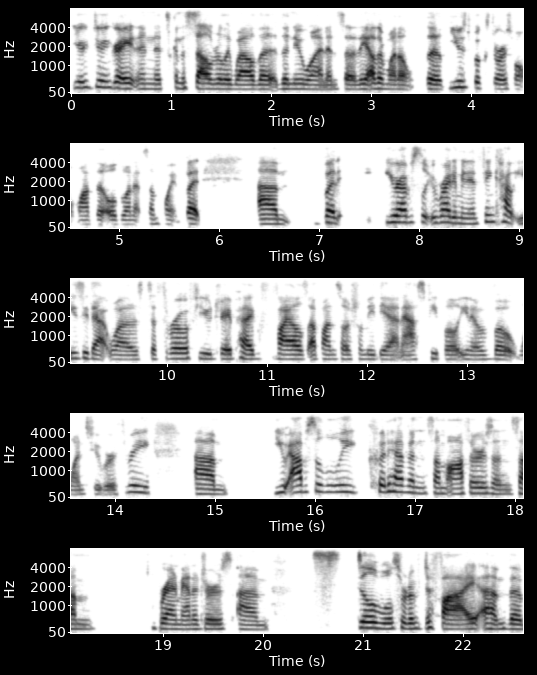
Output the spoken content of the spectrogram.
you're doing great, and it's going to sell really well the the new one, and so the other one, the used bookstores won't want the old one at some point. But um, but you're absolutely right. I mean, and think how easy that was to throw a few JPEG files up on social media and ask people, you know, vote one, two, or three. Um, you absolutely could have, and some authors and some brand managers um, still will sort of defy um, the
